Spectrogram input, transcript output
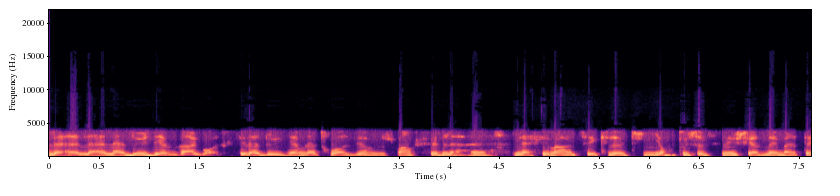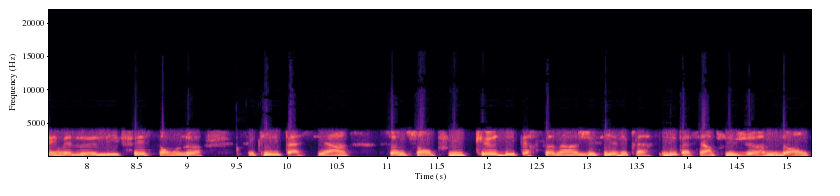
la, la, la deuxième vague, bon, c'est la deuxième, la troisième, je pense que c'est de la, la sémantique là, qui on peut s'obstiner jusqu'à demain matin, mais le- les faits sont là. C'est que les patients, ce ne sont plus que des personnes âgées, il y a des, des patients plus jeunes, donc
